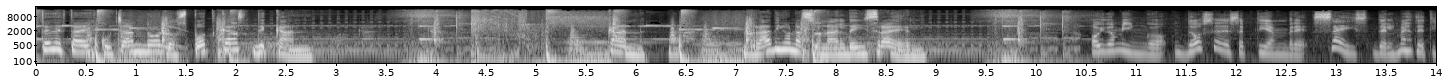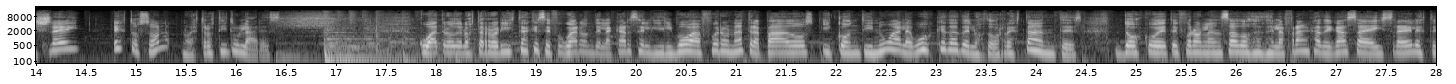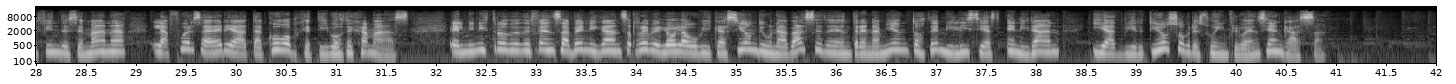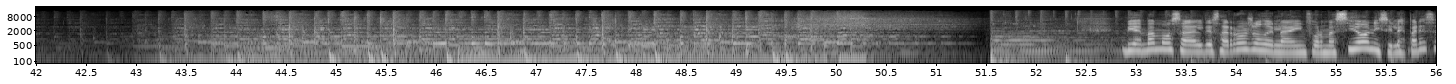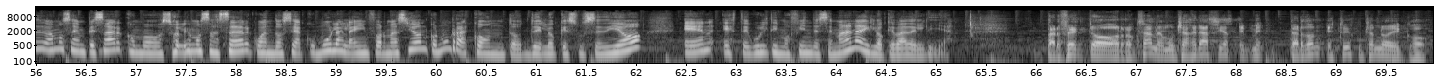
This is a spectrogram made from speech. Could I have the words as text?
Usted está escuchando los podcasts de CAN. CAN, Radio Nacional de Israel. Hoy domingo, 12 de septiembre, 6 del mes de Tishrei, estos son nuestros titulares. Cuatro de los terroristas que se fugaron de la cárcel Gilboa fueron atrapados y continúa la búsqueda de los dos restantes. Dos cohetes fueron lanzados desde la franja de Gaza a Israel este fin de semana. La Fuerza Aérea atacó objetivos de Hamas. El ministro de Defensa Benny Gantz reveló la ubicación de una base de entrenamientos de milicias en Irán y advirtió sobre su influencia en Gaza. Bien, vamos al desarrollo de la información y si les parece vamos a empezar como solemos hacer cuando se acumula la información con un raconto de lo que sucedió en este último fin de semana y lo que va del día. Perfecto, Roxana, muchas gracias. Eh, perdón, estoy escuchando eco.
